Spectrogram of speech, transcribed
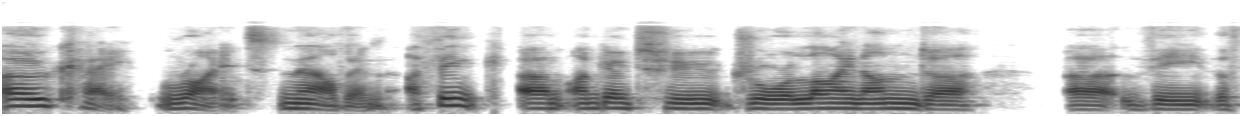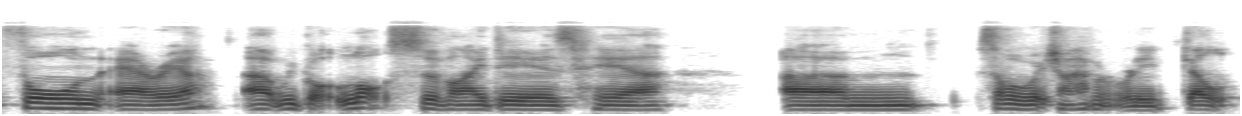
Okay, right, now then, I think um, I'm going to draw a line under uh, the, the thorn area. Uh, we've got lots of ideas here, um, some of which I haven't really dealt,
